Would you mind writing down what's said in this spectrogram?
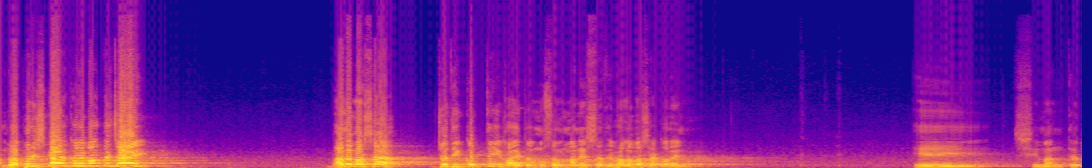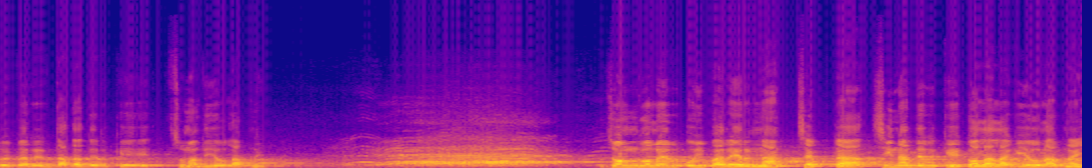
আমরা পরিষ্কার করে বলতে চাই, ভালোবাসা যদি করতেই হয় তো মুসলমানের সাথে ভালোবাসা করেন। এই সীমান্তের ওই পারের দাদাদেরকে চুমা দিয়েও লাভ নেই। জঙ্গলের ওই পারের নাক চ্যাপটা চীনাদেরকে গলা লাগিয়েও লাভ নাই।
